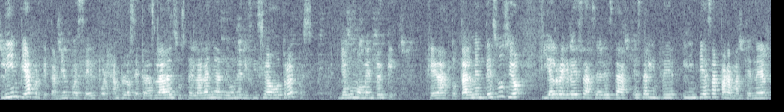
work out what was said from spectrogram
limpia, porque también pues él, por ejemplo, se traslada en sus telarañas de un edificio a otro, pues llega un momento en que queda totalmente sucio y él regresa a hacer esta, esta limpieza para mantener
